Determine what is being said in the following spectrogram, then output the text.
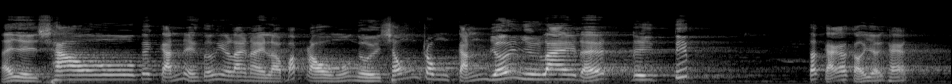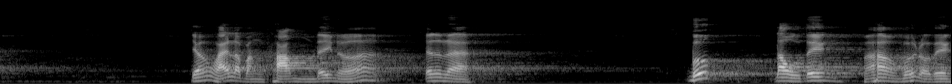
Tại vì sau cái cảnh hiện tướng như lai này là bắt đầu mọi người sống trong cảnh giới như lai để đi tiếp tất cả các cõi giới khác chứ không phải là bằng phầm đi nữa. Cho nên là bước đầu tiên, phải không? Bước đầu tiên.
